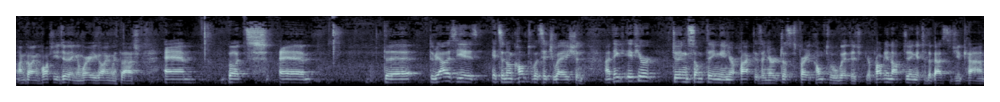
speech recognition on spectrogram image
I'm going, What are you doing, and where are you going with that? Um, but um, the, the reality is, it's an uncomfortable situation. I think if you're doing something in your practice and you're just very comfortable with it, you're probably not doing it to the best that you can.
